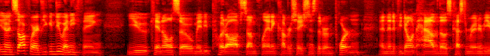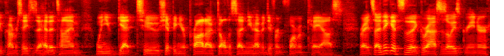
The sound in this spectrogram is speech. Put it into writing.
you know, in software if you can do anything, you can also maybe put off some planning conversations that are important. And then if you don't have those customer interview conversations ahead of time, when you get to shipping your product, all of a sudden you have a different form of chaos, right? So I think it's the grass is always greener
